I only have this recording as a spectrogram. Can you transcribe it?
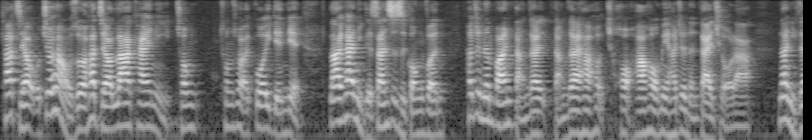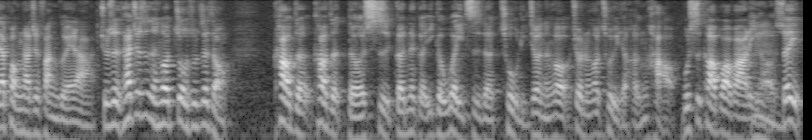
他只要就像我说，他只要拉开你冲冲出来过一点点，拉开你个三四十公分，他就能把你挡在挡在他后后他后面，他就能带球啦。那你再碰他就犯规啦，就是他就是能够做出这种靠着靠着得势跟那个一个位置的处理就能够就能够处理的很好，不是靠爆发力哦。嗯所以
